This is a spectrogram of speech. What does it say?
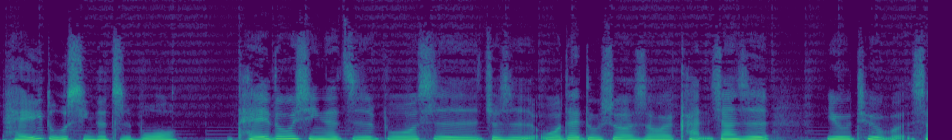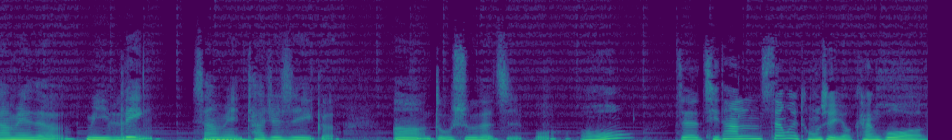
陪读型的直播？陪读型的直播是就是我在读书的时候会看，像是 YouTube 上面的米令上面，它就是一个。嗯，读书的直播哦。这其他三位同学有看过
